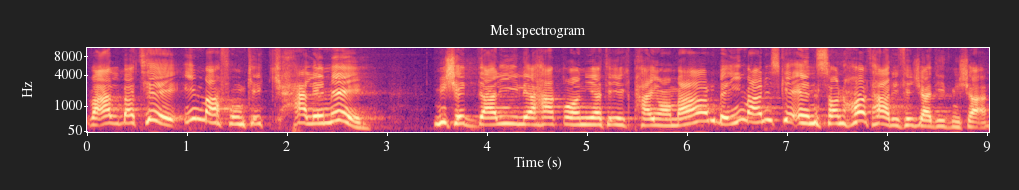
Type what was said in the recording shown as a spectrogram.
و البته این مفهوم که کلمه میشه دلیل حقانیت یک پیامبر؟ به این معنی است که انسان ها تعریف جدید میشن.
